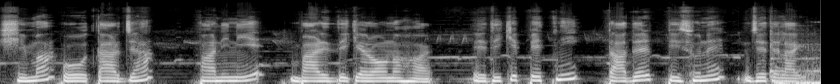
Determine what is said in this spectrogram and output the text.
সীমা ও তার যা পানি নিয়ে বাড়ির দিকে রওনা হয়। এদিকে পেতনি তাদের পিছনে যেতে লাগে।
